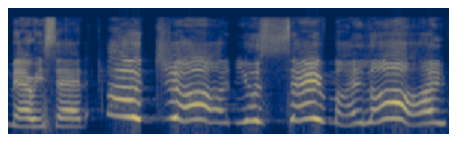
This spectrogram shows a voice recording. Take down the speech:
Mary said, Oh, John, you saved my life.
